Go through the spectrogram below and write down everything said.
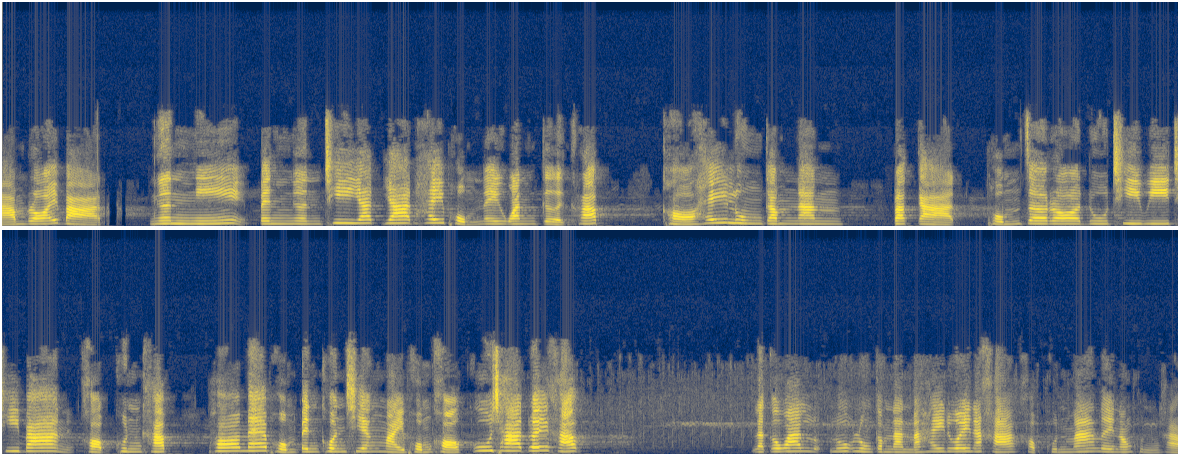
300บาท เงินนี้เป็นเงินที่ญาติญาติให้ผมในวันเกิดครับ ขอให้ลุงกำนันประกาศ ผมจะรอดูทีวีที่บ้านขอบคุณครับ พ่อแม่ผมเป็นคนเชียงใหม่ ผมขอกู้ชาติด้วยครับ แล้วก็วาดรูปลุงกำนันมาให้ด้วยนะคะ ขอบคุณมากเลยน้องขุนเขา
